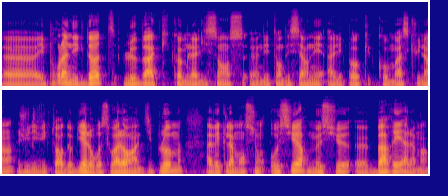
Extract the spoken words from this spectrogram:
Euh, et pour l'anecdote, le bac, comme la licence, euh, n'étant décerné à l'époque qu'au masculin, Julie Victoire d'Aubier, elle reçoit alors un diplôme avec la mention Haussieur, monsieur barré à la main,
